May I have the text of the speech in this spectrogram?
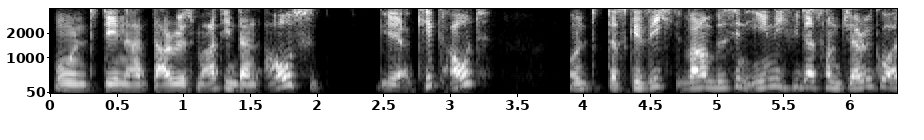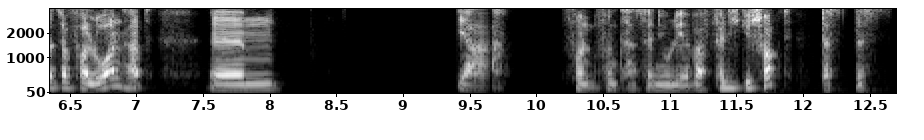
und den hat Darius Martin dann aus, ja, Kick-Out und das Gesicht war ein bisschen ähnlich wie das von Jericho, als er verloren hat. Ähm, ja, von, von Castagnoli. Er war völlig geschockt, dass, dass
